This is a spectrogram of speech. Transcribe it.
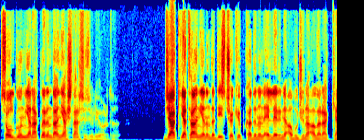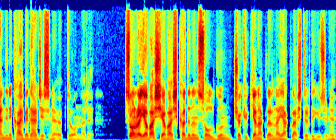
Solgun yanaklarından yaşlar süzülüyordu. Jack yatağın yanında diz çöküp kadının ellerini avucuna alarak kendini kaybedercesine öptü onları. Sonra yavaş yavaş kadının solgun, çökük yanaklarına yaklaştırdı yüzünü.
